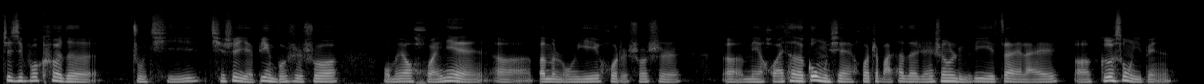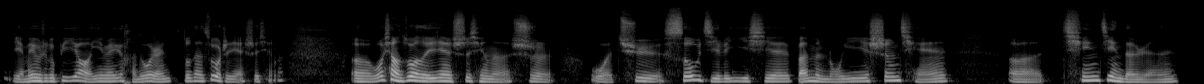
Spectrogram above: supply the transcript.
这期播客的主题其实也并不是说我们要怀念呃坂本龙一，或者说是。呃，缅怀他的贡献，或者把他的人生履历再来呃歌颂一遍，也没有这个必要，因为有很多人都在做这件事情了。呃，我想做的一件事情呢，是我去搜集了一些坂本龙一生前呃亲近的人，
